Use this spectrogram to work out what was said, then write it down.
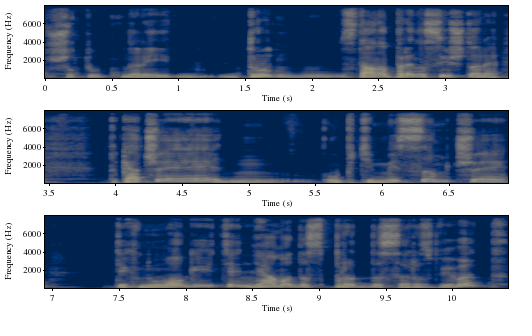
защото нали, труд... стана пренасищане. Така че оптимист съм, че технологиите няма да спрат да се развиват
